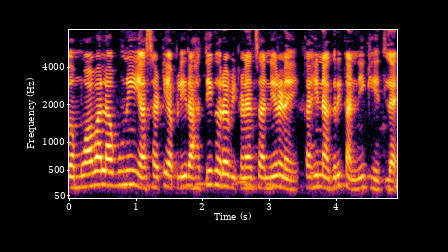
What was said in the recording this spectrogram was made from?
गमवावा लागू नये यासाठी आपली राहती घरं विकण्याचा निर्णय काही नागरिकांनी घेतलाय.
